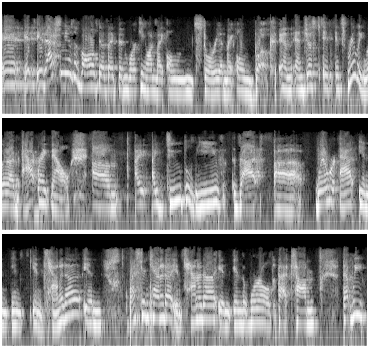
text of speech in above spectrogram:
It, it, it, actually has evolved as I've been working on my own story and my own book, and and just it, it's really where I'm at right now. Um, I I do believe that. Uh, where we're at in, in, in Canada, in Western Canada, in Canada, in, in the world, that um, that we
